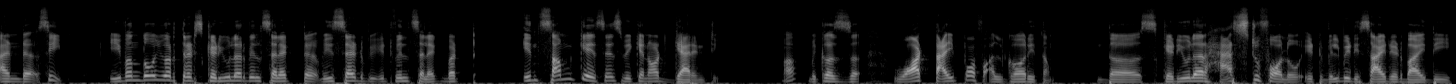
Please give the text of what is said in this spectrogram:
and uh, see even though your thread scheduler will select uh, we said it will select but in some cases we cannot guarantee uh, because uh, what type of algorithm the scheduler has to follow it will be decided by the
